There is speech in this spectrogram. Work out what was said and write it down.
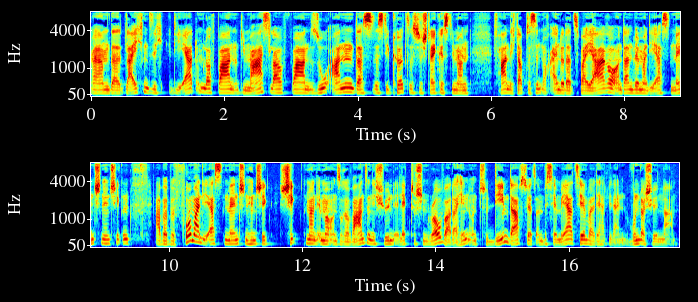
Ähm, da gleichen sich die Erdumlaufbahn und die Marslaufbahn so an, dass das die kürzeste Strecke ist, die man fahren. Ich glaube, das sind noch ein oder zwei Jahre und dann will man die ersten Menschen hinschicken. Aber bevor man die ersten Menschen hinschickt, schickt man immer unsere wahnsinnig schönen elektrischen Rover dahin. Und zu dem darfst du jetzt ein bisschen mehr erzählen, weil der hat wieder einen wunderschönen Namen.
